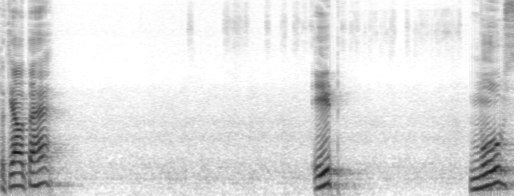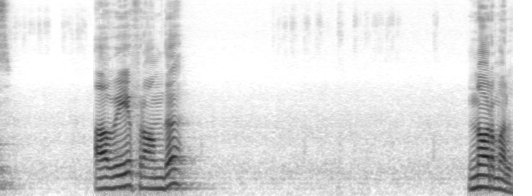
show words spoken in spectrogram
तो क्या होता है? It moves away from the normal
